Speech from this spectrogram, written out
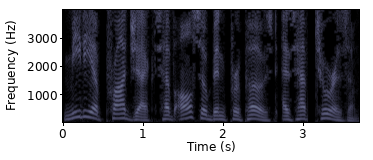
Media projects have also been proposed as have tourism.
